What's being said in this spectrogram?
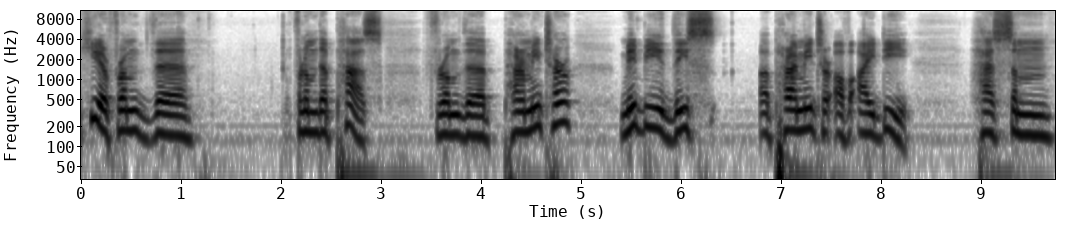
here from the from the path from the parameter, maybe this uh, parameter of ID has some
